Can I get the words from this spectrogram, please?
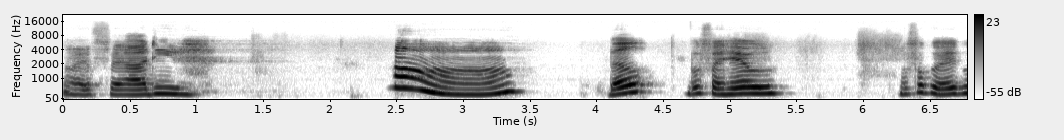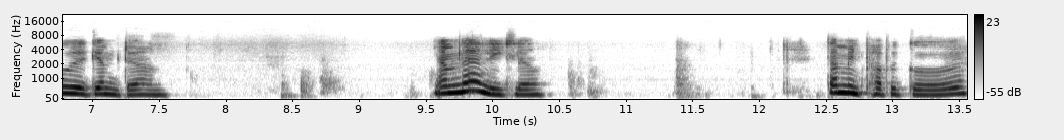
Jeg er færdig. Ah. Hvad? Hvorfor herude? Hvorfor går jeg ikke ud igennem døren? Jamen, jeg er ligeglad. Der er min papegøje.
